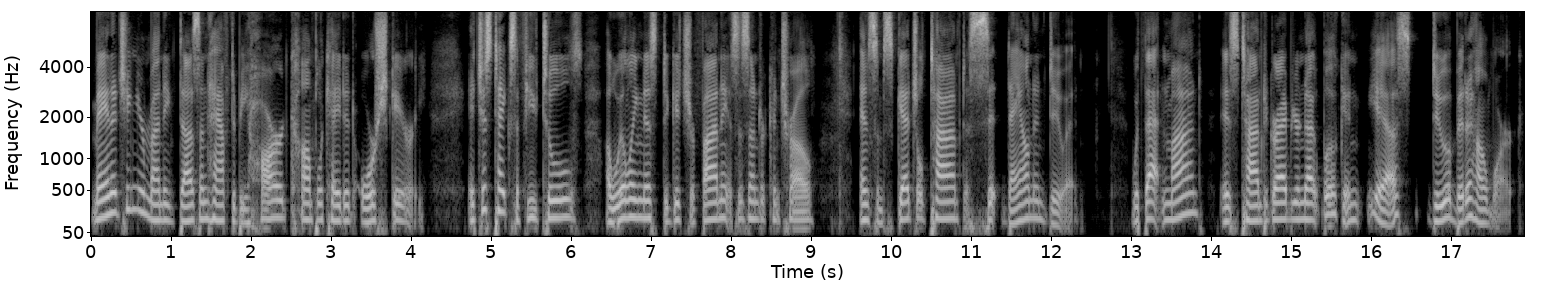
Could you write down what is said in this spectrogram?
Managing your money doesn't have to be hard, complicated, or scary. It just takes a few tools, a willingness to get your finances under control, and some scheduled time to sit down and do it. With that in mind, it's time to grab your notebook and, yes, do a bit of homework.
